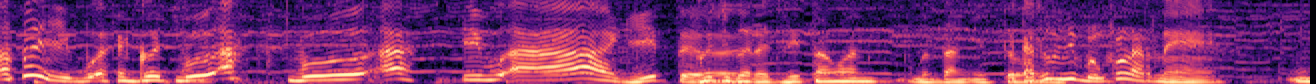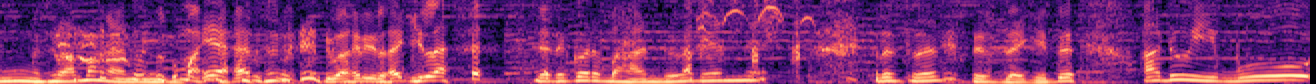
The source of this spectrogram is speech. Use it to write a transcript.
ah ibu ah, Gua- bu ah bu ah ibu ah gitu. Gue juga ada cerita Wan tentang itu. Dulu ini belum kelar nek Hmm, Masih lama nih? Lumayan dua hari lagi lah. Jadi gue udah bahan dulu deh nih. Terus terus Terus udah gitu Aduh ibu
